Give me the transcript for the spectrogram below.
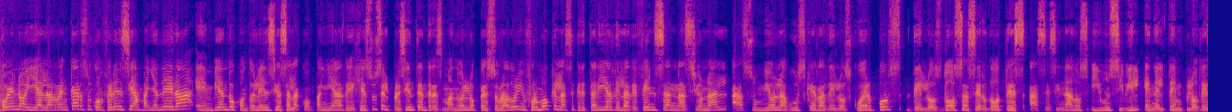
Bueno, y al arrancar su conferencia mañanera, enviando condolencias a la compañía de Jesús, el presidente Andrés Manuel López Obrador informó que la Secretaría de la Defensa Nacional asumió la búsqueda de los cuerpos de los dos sacerdotes asesinados y un civil en el templo de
